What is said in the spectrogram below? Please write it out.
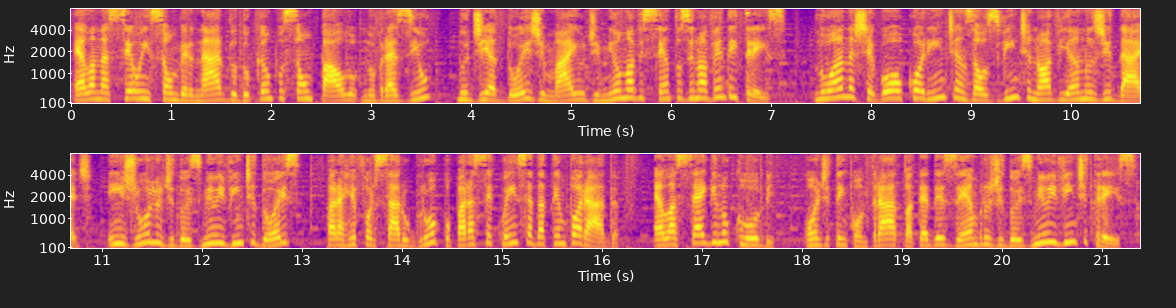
Ela nasceu em São Bernardo do Campo, São Paulo, no Brasil, no dia 2 de maio de 1993. Luana chegou ao Corinthians aos 29 anos de idade, em julho de 2022, para reforçar o grupo para a sequência da temporada. Ela segue no clube, onde tem contrato até dezembro de 2023.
